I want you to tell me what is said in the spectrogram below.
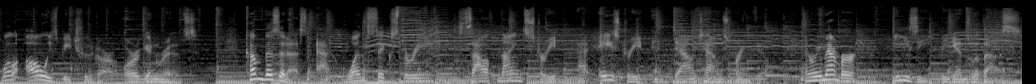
we'll always be true to our Oregon roots. Come visit us at 163 South 9th Street at A Street in downtown Springfield. And remember, easy begins with us.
